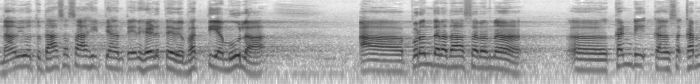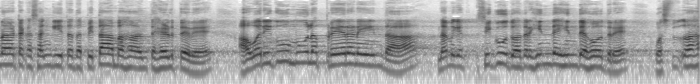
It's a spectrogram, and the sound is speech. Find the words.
ನಾವಿವತ್ತು ದಾಸ ಸಾಹಿತ್ಯ ಅಂತ ಏನು ಹೇಳ್ತೇವೆ. ಭಕ್ತಿಯ ಮೂಲ. ಆ ಪುರಂದರದಾಸರನ್ನು ಕಂಡಿ ಕರ್ನಾಟಕ ಸಂಗೀತದ ಪಿತಾಮಹ ಅಂತ ಹೇಳ್ತೇವೆ. ಅವರಿಗೂ ಮೂಲ ಪ್ರೇರಣೆಯಿಂದ ನಮಗೆ ಸಿಗುವುದು. ಅದರ ಹಿಂದೆ ಹಿಂದೆ ಹೋದರೆ ವಸ್ತುತಃ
